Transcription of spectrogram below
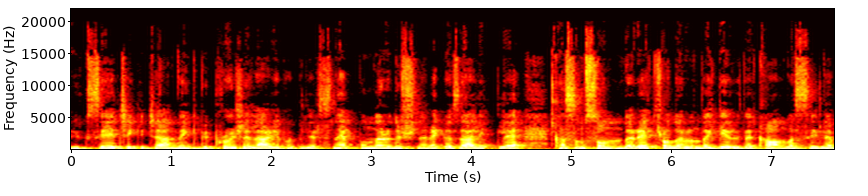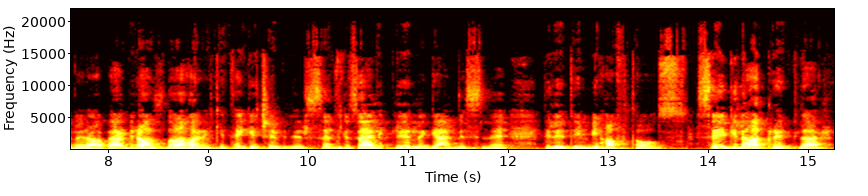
yükseğe çekeceğin ne gibi projeler yapabilirsin? Hep bunları düşünerek özellikle Kasım sonunda retroların da geride kalmasıyla beraber biraz daha harekete geçebilirsin. Güzelliklerle gelmesini dilediğim bir hafta olsun. Sevgili akrepler,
